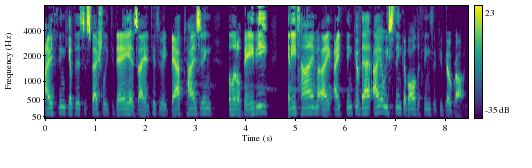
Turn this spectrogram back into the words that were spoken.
I think of this especially today as I anticipate baptizing a little baby. Anytime I, I think of that, I always think of all the things that could go wrong.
